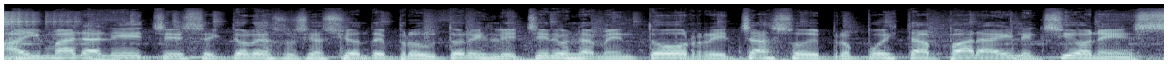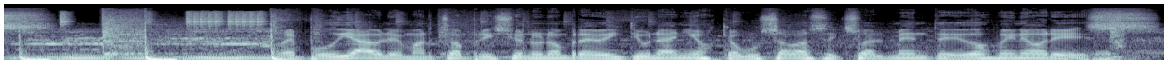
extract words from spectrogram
Hay mala leche, sector de Asociación de Productores Lecheros lamentó rechazo de propuesta para elecciones. Repudiable, marchó a prisión un hombre de 21 años que abusaba sexualmente de dos menores.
